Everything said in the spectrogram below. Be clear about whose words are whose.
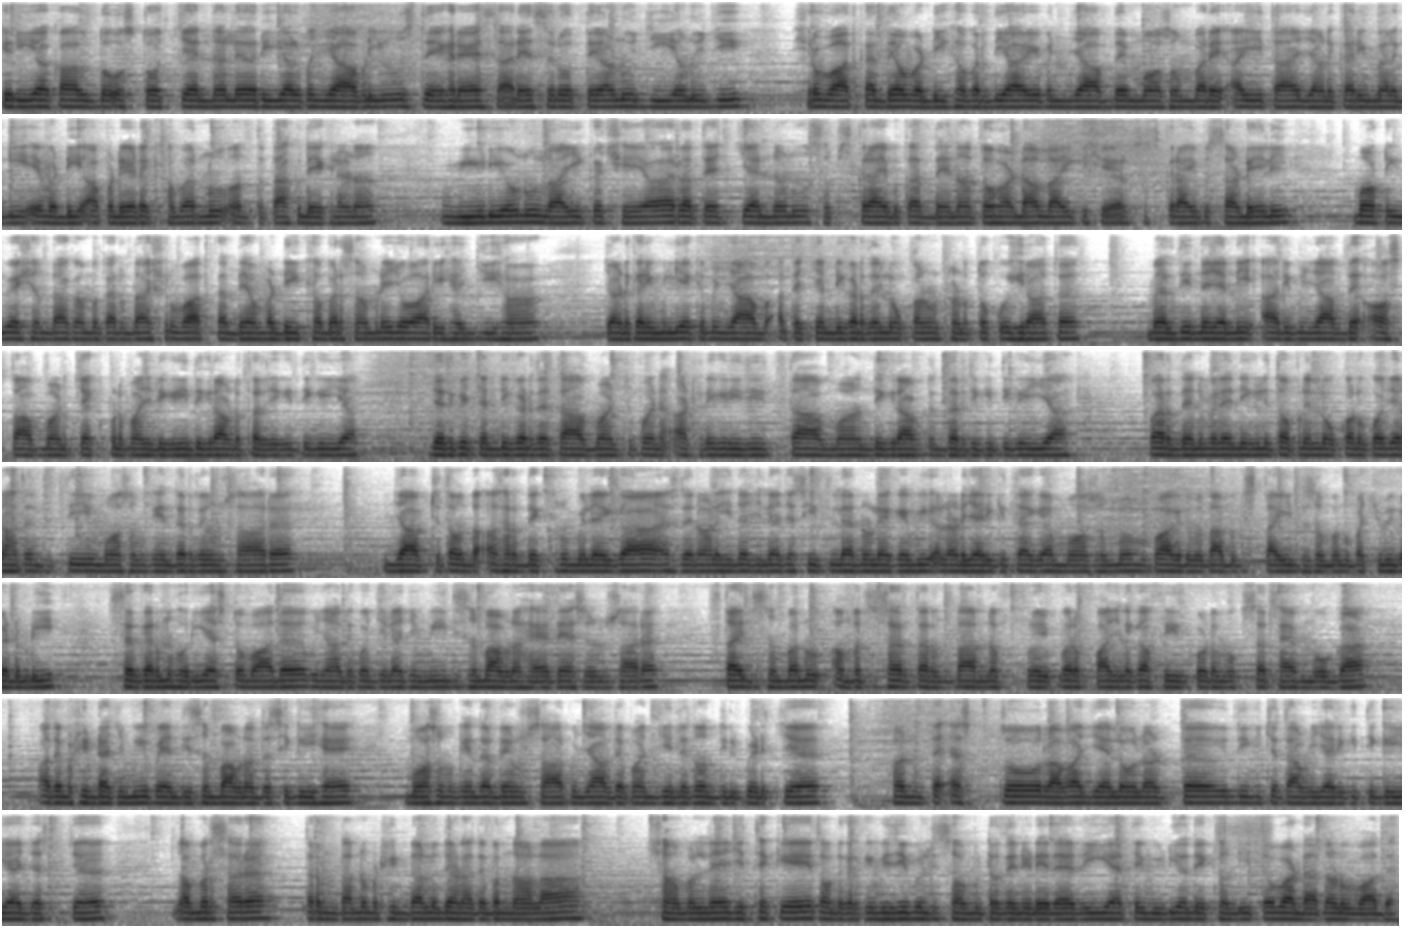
Speaker 1: ਸ਼੍ਰੀ ਅਕਾਲ ਦੋਸਤੋ channel real Punjab news ਦੇਖ ਰਹੇ ਸਾਰੇ ਸਰੋਤਿਆਂ ਨੂੰ ਜੀ ਆਇਆਂ ਜੀ। ਸ਼ੁਰੂਆਤ ਕਰਦੇ ਹਾਂ ਵੱਡੀ ਖਬਰ ਦੀ। ਆ ਰਹੀ ਹੈ ਪੰਜਾਬ ਦੇ ਮੌਸਮ ਬਾਰੇ। ਆਈ ਤਾਂ ਜਾਣਕਾਰੀ ਮਿਲ ਗਈ। ਇਹ ਵੱਡੀ ਅਪਡੇਟ ਖਬਰ ਨੂੰ ਅੰਤ ਤੱਕ ਦੇਖ ਲੈਣਾ। ਵੀਡੀਓ ਨੂੰ ਲਾਈਕ ਸ਼ੇਅਰ ਅਤੇ ਚੈਨਲ ਨੂੰ ਸਬਸਕ੍ਰਾਈਬ ਕਰ ਦੇਣਾ। ਤੁਹਾਡਾ ਲਾਈਕ ਸ਼ੇਅਰ ਸਬਸਕ੍ਰਾਈਬ ਸਾਡੇ ਲਈ ਮੋਟੀਵੇਸ਼ਨ ਦਾ ਕੰਮ ਕਰਦਾ। ਸ਼ੁਰੂਆਤ ਕਰਦੇ ਹਾਂ ਵੱਡੀ ਖਬਰ ਸਾਹਮਣੇ ਜੋ ਆ ਰਹੀ ਹੈ। ਜੀ ਹਾਂ, ਜਾਣਕਾਰੀ ਮਿਲੀ ਹੈ ਕਿ ਪੰਜਾਬ ਅਤੇ ਚੰਡੀਗੜ੍ਹ ਦੇ ਲੋਕਾਂ ਨੂੰ ਠੰਡ ਤੋਂ ਕੋਈ ਰਾਹਤ ਮਿਲਦੀ ਨਜ਼ਰ ਨਹੀਂ ਆ ਰਹੀ। ਪੰਜਾਬ ਦੇ ਔਸਤ ਤਾਪਮਾਨ 'ਚ 1.5 ਡਿਗਰੀ ਦੀ ਗਿਰਾਵਟ ਦਰਜ ਕੀਤੀ ਗਈ ਆ, ਜਦਕਿ ਚੰਡੀਗੜ੍ਹ ਦੇ ਤਾਪਮਾਨ 'ਚ 0.8 ਡਿਗਰੀ ਦੀ ਤਾਪਮਾਨ ਦੀ ਗਿਰਾਵਟ ਦਰਜ ਕੀਤੀ ਗਈ ਆ। ਪਰ ਦਿਨ ਵੇਲੇ ਨਿਕਲੀ ਤੋਂ ਆਪਣੇ ਲੋਕਾਂ ਨੂੰ ਕੁਝ ਰਾਹਤ ਦਿੱਤੀ। ਮੌਸਮ ਕੇਂਦਰ ਦੇ ਅਨੁਸਾਰ ਪੰਜਾਬ 'ਚ ਧੁੰਦ ਦਾ ਅਸਰ ਦੇਖਣ ਨੂੰ ਮਿਲੇਗਾ। ਇਸ ਦੇ ਨਾਲ ਹੀ ਇਹਨਾਂ ਜ਼ਿਲ੍ਹਿਆਂ 'ਚ ਸੀਤ ਲਹਿਰ ਨੂੰ ਲੈ ਕੇ ਵੀ ਅਲਰਟ ਜਾਰੀ ਕੀਤਾ ਗਿਆ। ਮੌਸਮ ਵਿਭਾਗ ਦੇ ਮੁਤਾਬਿਕ 27 ਦਸੰਬਰ ਨੂੰ ਪੱਛਮੀ ਗੜਬੜੀ ਸਰਗਰਮ ਹੋ ਰਹੀ ਹੈ। ਇਸ ਤੋਂ ਬਾਅਦ ਪੰਜਾਬ ਦੇ ਕੁਝ ਜ਼ਿਲ੍ਹਿਆਂ 'ਚ ਮੀਂਹ ਦੀ ਸੰਭਾਵਨਾ ਹੈ ਤੇ ਇਸ ਅਨੁਸਾਰ 27 ਦਸੰਬਰ ਨੂੰ ਅੰਮ੍ਰਿਤਸਰ, ਤਰਨਤਾਰਨ, ਫਿਰੋਜ਼ਪੁਰ, ਫਾਜ਼ਿਲਕਾ, ਫਰੀਦਕੋਟ, ਮੁਕਤਸਰ ਸਾਹਿਬ, ਮੋਗਾ ਅਤੇ ਬਠਿੰਡਾ 'ਚ ਮੀਂਹ ਪੈਣ ਦੀ ਸੰਭਾਵਨਾ ਦੱਸੀ ਗਈ ਹੈ। ਮੌਸਮ ਕੇਂਦਰ ਦੇ ਅਨੁਸਾਰ ਪੰਜਾਬ ਦੇ ਪੰਜ ਜ਼ਿਲ੍ਹੇ ਤੋਂ ਦਿਲ ਪੇਟ 'ਚ ਹਨ ਤੇ ਇਸ ਤੋਂ ਇਲਾਵਾ ਯੈਲੋ ਅਲਰਟ ਦੀ ਵੀ ਚੇਤਾਵਨੀ ਜਾਰੀ ਕੀਤੀ ਗਈ ਹੈ, ਜਿਸ 'ਚ ਅੰਮ੍ਰਿਤਸਰ, ਤਰਨਤਾਰਨ, ਬਠਿੰਡਾ, ਲੁਧਿਆਣਾ ਤੇ ਬਰਨਾਲਾ ਸ਼ਾਮਲ ਨੇ, ਜਿੱਥੇ ਕਿ, ਧੁੰਦ ਕਰਕੇ ਵਿਜ਼ਿਬਿਲਟੀ 100 ਮੀਟਰ ਦੇ ਨੇੜੇ ਰਹਿ ਰਹੀ ਹੈ ਤੇ ਵੀਡੀਓ ਦੇਖਣ ਲਈ ਤੁਹਾਡਾ ਧੰਨਵਾਦ।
